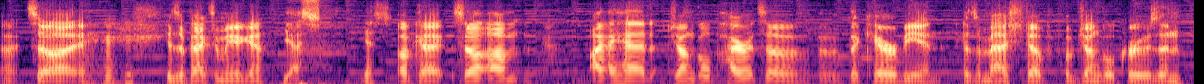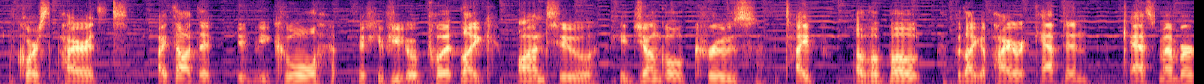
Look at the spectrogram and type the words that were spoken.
Alright, so uh, is it back to me again? Yes. Yes. Okay, so um, I had Jungle Pirates of the Caribbean as a mashup of Jungle Cruise and of course the pirates. I thought that it'd be cool if, if you were put like onto a jungle cruise type of a boat with like a pirate captain cast member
